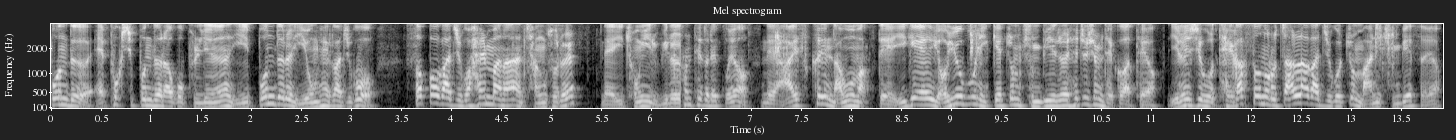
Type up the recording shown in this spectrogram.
본드, 에폭시 본드라고 불리는 이 본드를 이용해가지고 섞어가지고 할 만한 장소를 네, 이 종이 위를 선택을 했고요. 네, 아이스크림 나무 막대. 이게 여유분 있게 좀 준비를 해주시면 될 것 같아요. 이런 식으로 대각선으로 잘라가지고 좀 많이 준비했어요.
